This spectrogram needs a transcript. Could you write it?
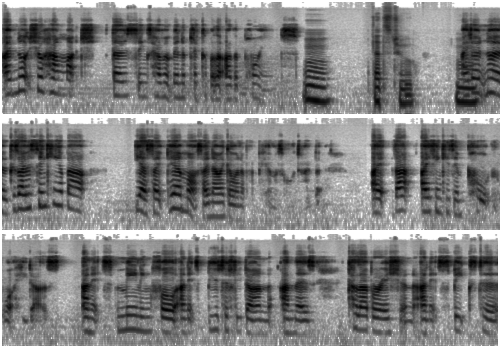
I'm not sure how much those things haven't been applicable at other points. Mm, that's true. Mm. I don't know because I was thinking about yes, like Pyer Moss. I know I go on about Pyer Moss all the time, but I that I think is important what he does and it's meaningful and it's beautifully done and there's collaboration and it speaks to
